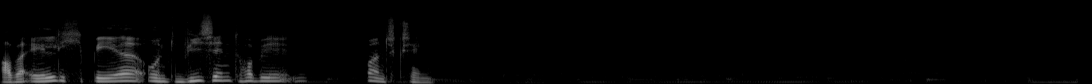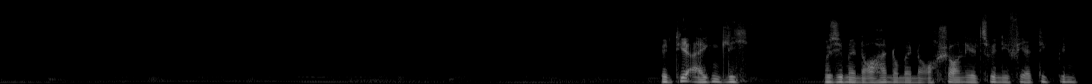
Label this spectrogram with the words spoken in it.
Aber Elch, Bär und Wiesent habe ich ganz gesehen. Könnt ihr eigentlich, muss ich mir nachher nochmal nachschauen, jetzt wenn ich fertig bin,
